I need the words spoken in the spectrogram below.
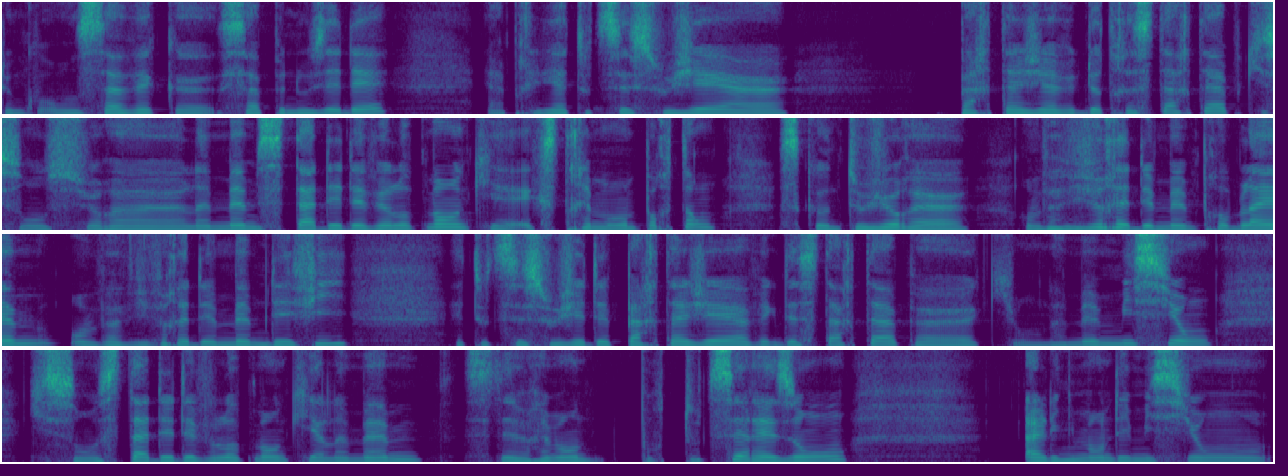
donc on savait que ça peut nous aider. Et après, il y a tous ces sujets partager avec d'autres startups qui sont sur euh, le même stade de développement qui est extrêmement important parce qu'on toujours euh, on va vivre des mêmes problèmes, on va vivre des mêmes défis et tous ces sujets de partager avec des startups euh, qui ont la même mission, qui sont au stade de développement qui est le même, c'était vraiment pour toutes ces raisons alignement des missions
